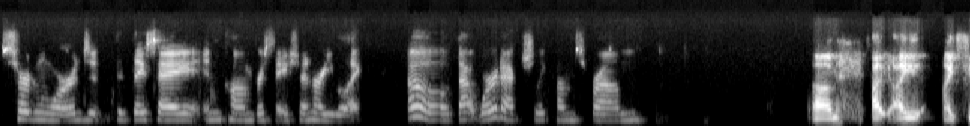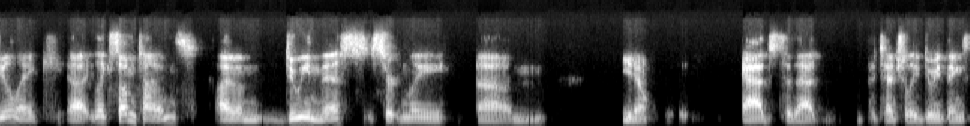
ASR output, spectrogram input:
certain words that they say in conversation? Are you like, oh, that word actually comes from? Um, I, I I feel like uh, like sometimes I'm doing this certainly um, you know adds to that potentially doing things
